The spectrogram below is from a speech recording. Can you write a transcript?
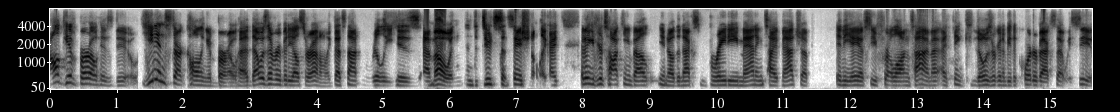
I'll give Burrow his due. He didn't start calling it Burrowhead. That was everybody else around him. Like that's not really his MO. And, and the dude's sensational. Like I, I think if you're talking about, you know, the next Brady Manning type matchup in the AFC for a long time, I, I think those are going to be the quarterbacks that we see.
